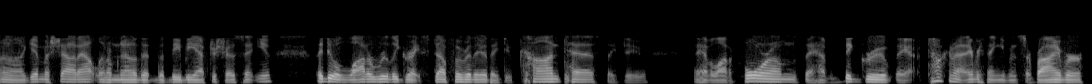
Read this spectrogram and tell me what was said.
Uh, give them a shout out. Let them know that the BB After Show sent you. They do a lot of really great stuff over there. They do contests. They do. They have a lot of forums. They have a big group. They are talking about everything, even Survivor.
